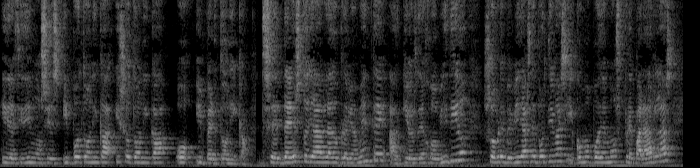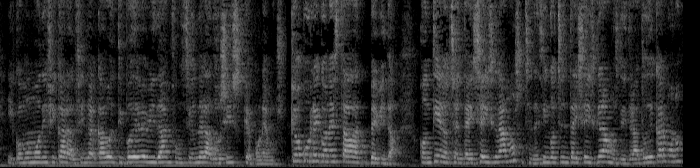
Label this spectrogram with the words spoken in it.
y decidimos si es hipotónica, isotónica o hipertónica. De esto ya he hablado previamente, aquí os dejo vídeo sobre bebidas deportivas y cómo podemos prepararlas y cómo modificar al fin y al cabo el tipo de bebida en función de la dosis que ponemos. ¿Qué ocurre con esta bebida? Contiene 86 gramos, 85-86 gramos de hidrato de carbono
